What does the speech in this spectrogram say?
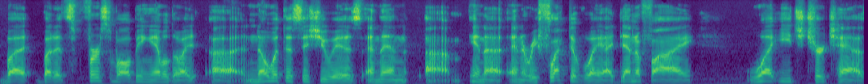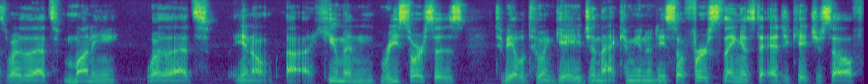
but but it's first of all being able to uh, know what this issue is, and then um, in a in a reflective way identify what each church has, whether that's money, whether that's you know uh, human resources to be able to engage in that community. So first thing is to educate yourself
